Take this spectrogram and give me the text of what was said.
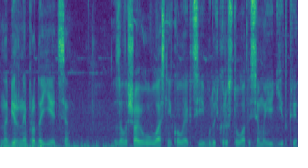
Набір не продається. Залишаю у власній колекції, будуть користуватися мої дітки.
